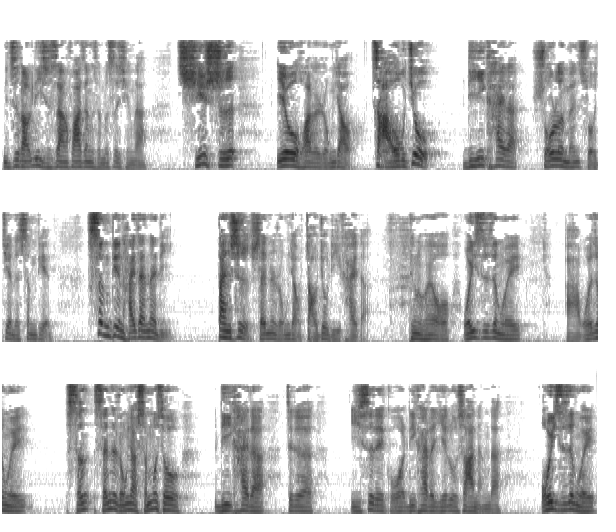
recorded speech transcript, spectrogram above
你知道历史上发生什么事情呢？其实耶和华的荣耀早就离开了所罗门所建的圣殿，圣殿还在那里，但是神的荣耀早就离开的。听众朋友，我一直认为，啊，我认为神神的荣耀什么时候离开了这个以色列国，离开了耶路撒冷的？我一直认为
